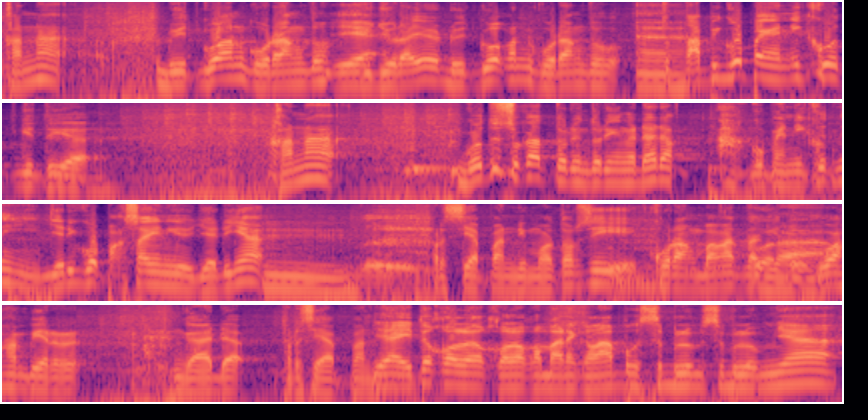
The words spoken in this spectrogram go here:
Karena duit gua kan kurang tuh. Iya. Jujur aja duit gua kan kurang tuh. Eh. Tapi gua pengen ikut gitu ya. Karena gue tuh suka touring-touring ngedadak. Ah, gue pengen ikut nih. Jadi gue paksain gitu. Jadinya persiapan di motor sih kurang banget lah gitu. Gue hampir nggak ada persiapan. Ya itu kalau kalau kemarin ke Lampung sebelum sebelumnya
